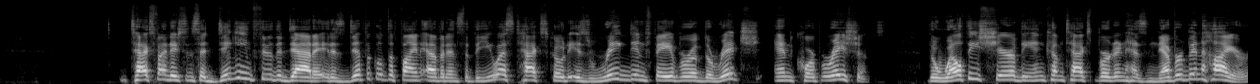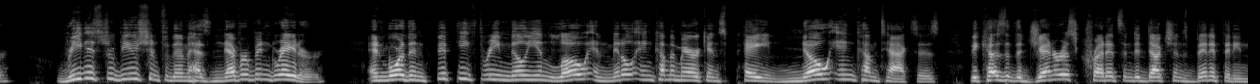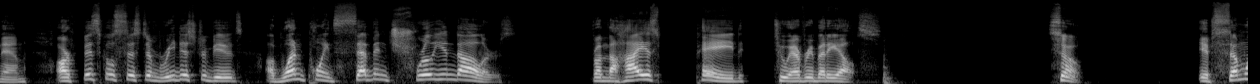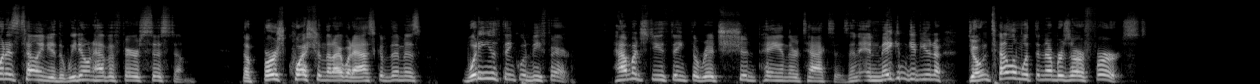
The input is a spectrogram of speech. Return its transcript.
Tax Foundation said, digging through the data, it is difficult to find evidence that the U.S. tax code is rigged in favor of the rich and corporations. The wealthy share of the income tax burden has never been higher, redistribution for them has never been greater, and more than 53 million low and middle income Americans pay no income taxes because of the generous credits and deductions benefiting them. Our fiscal system redistributes of $1.7 trillion from the highest paid to everybody else. So, if someone is telling you that we don't have a fair system, the first question that I would ask of them is, what do you think would be fair? How much do you think the rich should pay in their taxes? And, and make them give you a don't tell them what the numbers are first.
